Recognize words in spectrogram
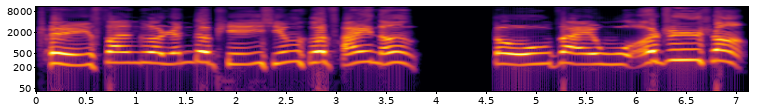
这三个人的品行和才能都在我之上，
